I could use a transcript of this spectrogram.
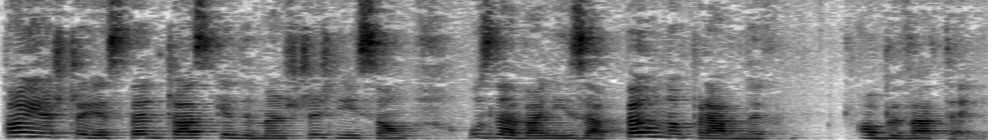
To jeszcze jest ten czas, kiedy mężczyźni są uznawani za pełnoprawnych obywateli.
